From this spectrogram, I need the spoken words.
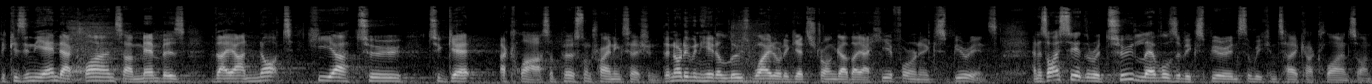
Because in the end, our clients, our members, they are not here to, to get a class, a personal training session. They're not even here to lose weight or to get stronger. They are here for an experience. And as I see it, there are two levels of experience that we can take our clients on.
